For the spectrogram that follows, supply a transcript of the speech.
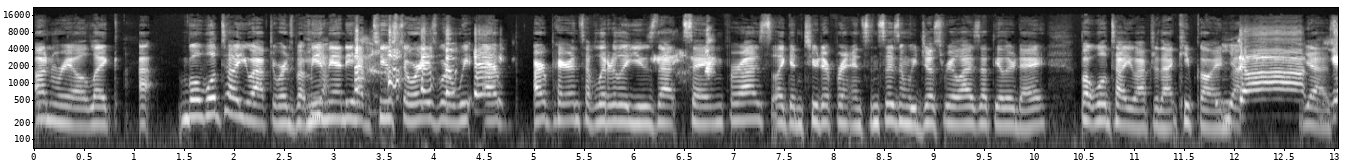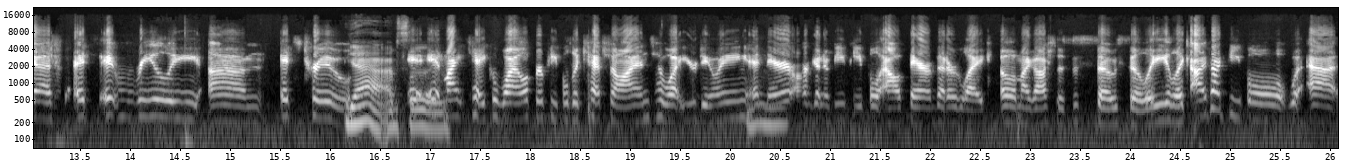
unreal. Like uh, well, we'll tell you afterwards, but me and Mandy have two stories where we our Okay. our parents have literally used that saying for us like in two different instances and we just realized that the other day. But we'll tell you after that. Keep going. Yeah. Stop. Yes. Yes. It, it really, um, it's true. Yeah, It, absolutely. it might take a while for people to catch on to what you're doing, and Mhm. there are going to be people out there that are like, "Oh my gosh, this is so silly." Like I've had people at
